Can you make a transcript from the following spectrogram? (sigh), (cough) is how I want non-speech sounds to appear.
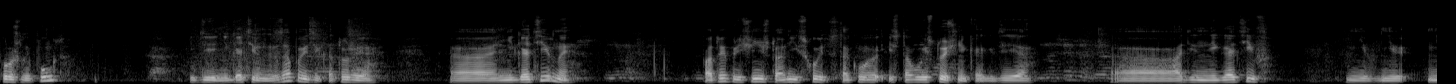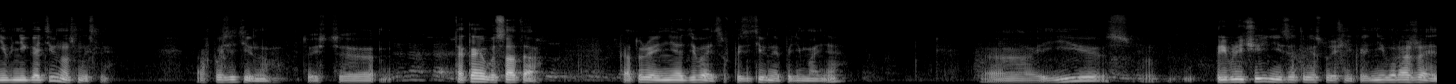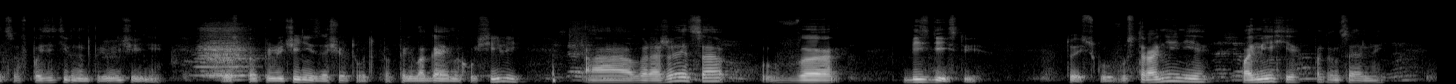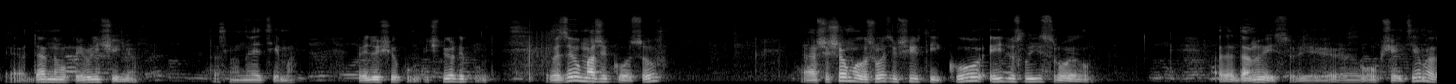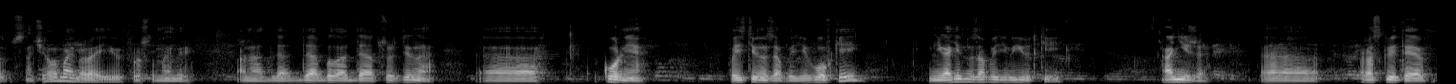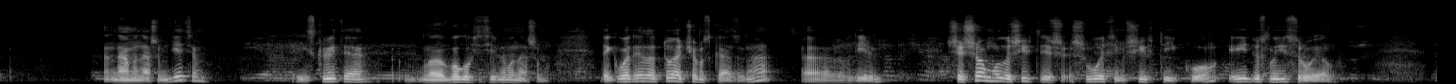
прошлый пункт, идея негативных заповедей, которые э, негативны по той причине, что они исходят из, такого, из того источника, где э, один негатив не в, не, не в негативном смысле, а в позитивном. То есть э, такая высота, которая не одевается в позитивное понимание, э, и привлечение из этого источника не выражается в позитивном привлечении, то есть по привлечении за счет вот, прилагаемых усилий, а выражается в бездействии, то есть в устранении помехи потенциальной э, данному привлечению. Это основная тема предыдущего пункта. Четвертый пункт. Везел Маши Косов, э, Шишом Малашвотим Шифты Ко Эйдус Лисроил. Э, да, ну есть общая тема с начала Маймера и в прошлом Маймере. Она для, для, была для обсуждена. Корни позитивной заповеди Вовкей, негативной заповеди в Юткей. Они же э, раскрытые нам и нашим детям и скрытые Богу Всесильному нашему. Так вот, это то, о чем сказано э, в Дилем. Шешо молу шифты швотим шифты и ко, эйдус Исруэл.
